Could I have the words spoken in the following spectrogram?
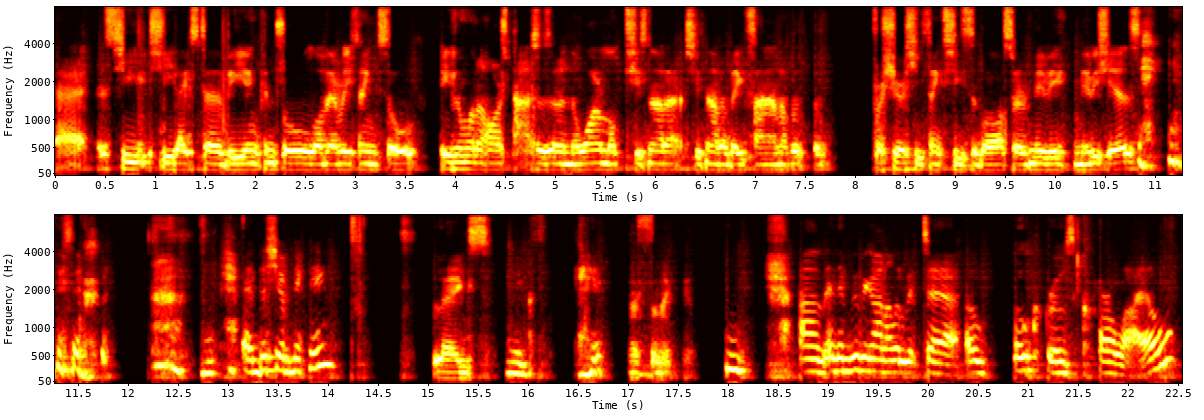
uh, she she likes to be in control of everything. So even when a horse passes her in the warm up, she's not a she's not a big fan of it. But for sure, she thinks she's the boss, or maybe maybe she is. And does she have a nickname? Legs. Legs. Okay. That's the nickname. Um, and then moving on a little bit to Oak, Oak Grove's Carlyle.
